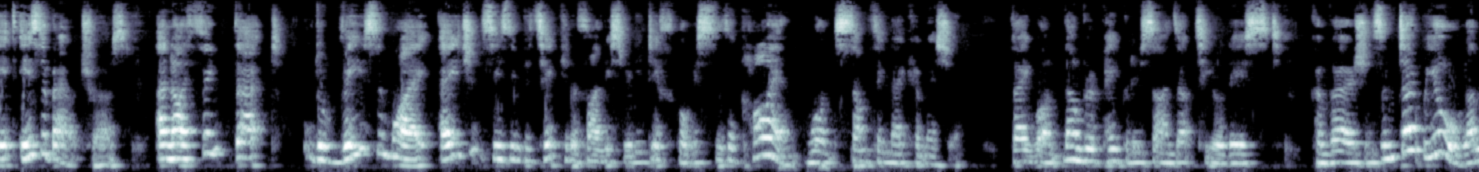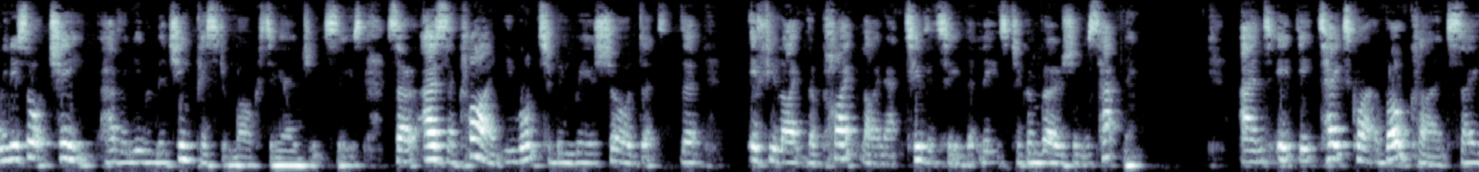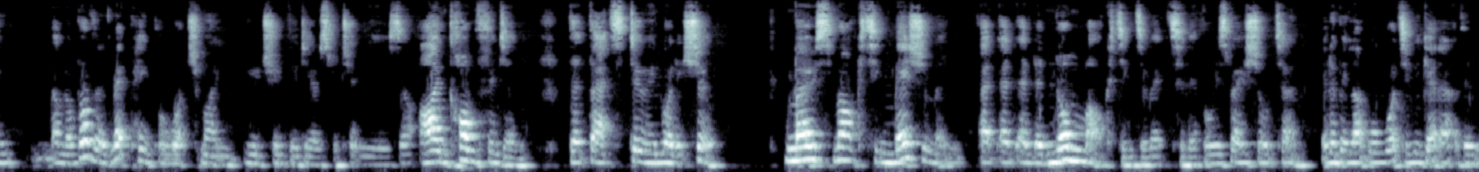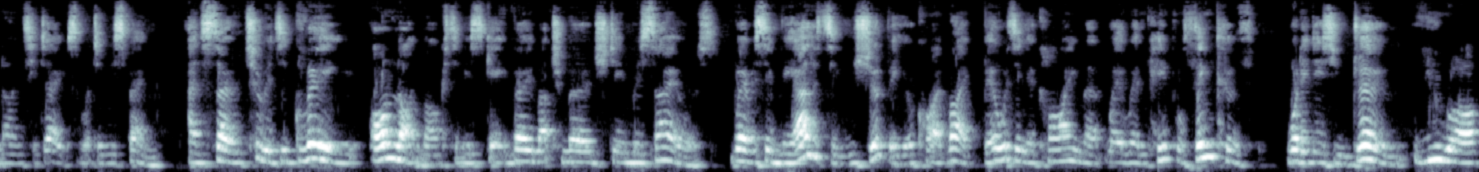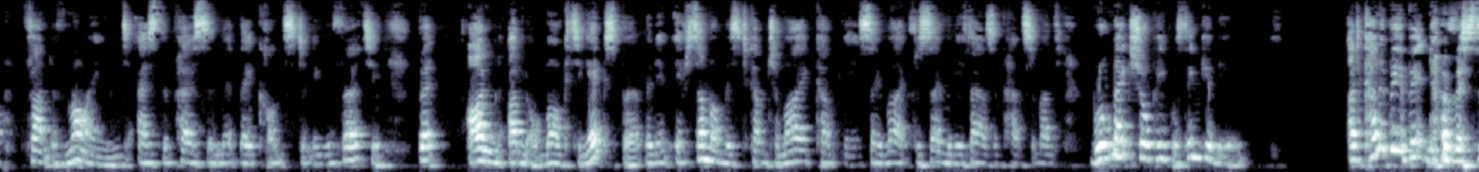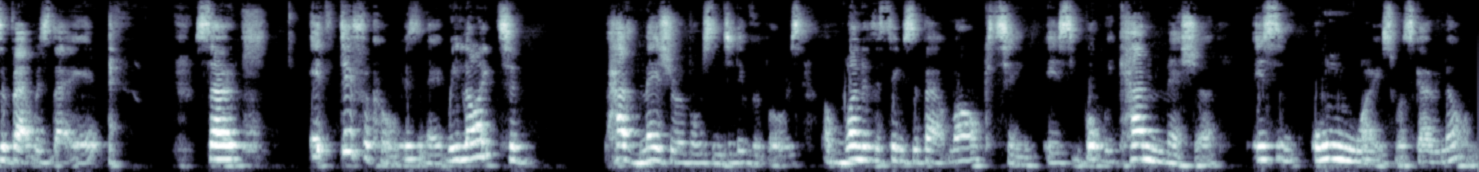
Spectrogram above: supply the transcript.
it is about trust. And I think that the reason why agencies in particular find this really difficult is that the client wants something they can measure. They want number of people who signed up to your list, conversions, and don't we all? I mean, it's not cheap having even the cheapest of marketing agencies. So, as a client, you want to be reassured that that if you like, the pipeline activity that leads to conversion is happening. And it, it takes quite a bold client saying, I'm not bothered, let people watch my YouTube videos for two years. I'm confident that that's doing what it should. Most marketing measurement at, at, at a non marketing director level is very short term. It'll be like, well, what did we get out of in 90 days? What did we spend? And so, to a degree, online marketing is getting very much merged in with sales. Whereas in reality, you should be, you're quite right, building a climate where when people think of what it is you do, you are front of mind as the person that they constantly refer to. But I'm, I'm not a marketing expert, but if, if someone was to come to my company and say, right, for so many thousand pounds a month, we'll make sure people think of you. I'd kind of be a bit nervous about was that it? so it's difficult, isn't it? We like to have measurables and deliverables. And one of the things about marketing is what we can measure isn't always what's going on.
